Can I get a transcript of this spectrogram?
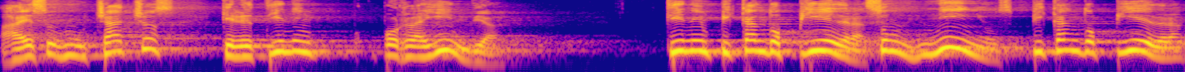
A esos muchachos que le tienen por la India, tienen picando piedra, son niños picando piedra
